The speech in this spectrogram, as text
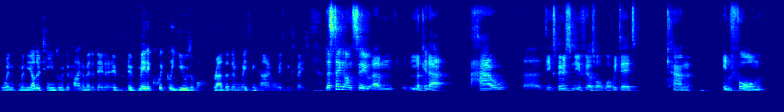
when when the other teams would define the metadata it, it made it quickly usable rather than wasting time or wasting space let's take it on to um, looking at how uh, the experience in Newfields what what we did can inform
